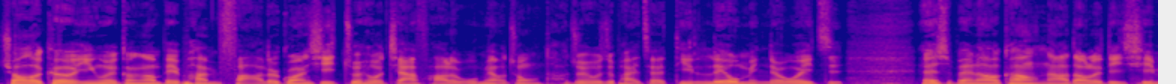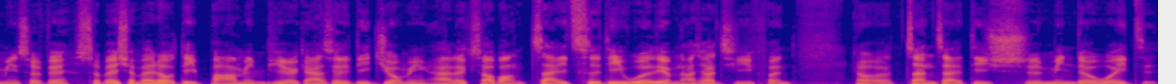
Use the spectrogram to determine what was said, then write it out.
肖勒克因为刚刚被判罚的关系，最后加罚了五秒钟，他最后是排在第六名的位置。Esteban Ocon 拿到了第七名，Sebastian Vettel 第八名，Pierre Gasly 第九名，Alex Albon 再次替 William 拿下积分，呃，站在第十名的位置。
